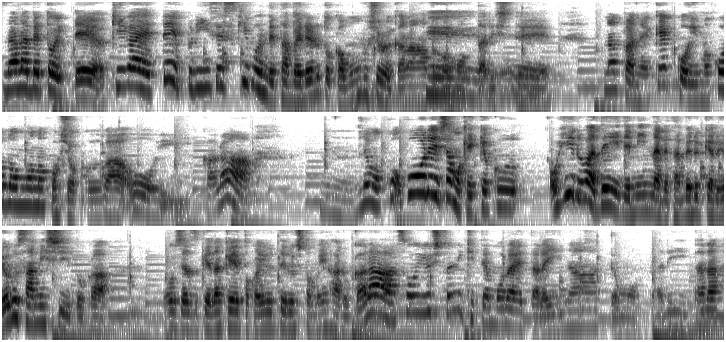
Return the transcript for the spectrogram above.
並べといて、着替えてプリンセス気分で食べれるとかも面白いかなとか思ったりしへて。なんかね、結構今子供の個食が多いから、うん、でもこ高齢者も結局、お昼はデイでみんなで食べるけど夜寂しいとか、お茶漬けだけとか言ってる人もいはるから、そういう人に来てもらえたらいいなって思ったり、ただ、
